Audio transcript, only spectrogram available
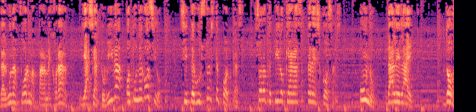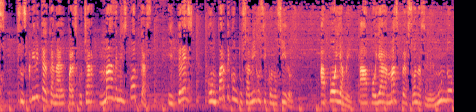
de alguna forma para mejorar ya sea tu vida o tu negocio. Si te gustó este podcast, solo te pido que hagas tres cosas. 1. Dale like. 2. Suscríbete al canal para escuchar más de mis podcasts. Y 3. Comparte con tus amigos y conocidos. Apóyame a apoyar a más personas en el mundo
